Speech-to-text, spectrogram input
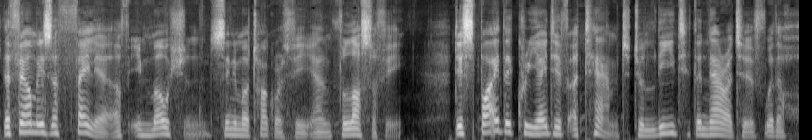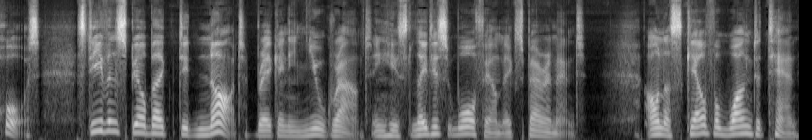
the film is a failure of emotion, cinematography, and philosophy. Despite the creative attempt to lead the narrative with a horse, Steven Spielberg did not break any new ground in his latest war film experiment. On a scale from 1 to 10,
